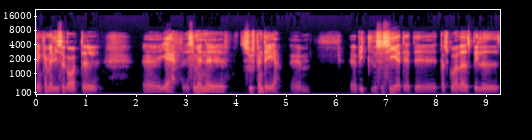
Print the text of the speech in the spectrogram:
den kan man lige så godt øh, øh, ja, simpelthen øh, suspendere. Øhm, øh vi kan så sige, at, at øh, der skulle have været spillet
